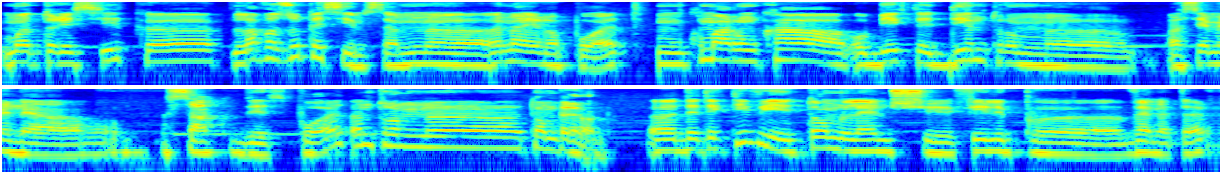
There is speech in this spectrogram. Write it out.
mărturisit că l-a văzut pe Simpson uh, în aeroport, cum arunca obiecte dintr-un uh, asemenea sac de sport într-un uh, tomberon. Uh, Detectivii Tom Lynch și Philip uh, Veneter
